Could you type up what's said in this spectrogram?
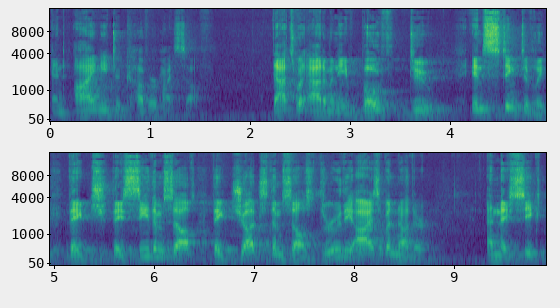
and I need to cover myself. That's what Adam and Eve both do instinctively. They, they see themselves, they judge themselves through the eyes of another, and they seek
